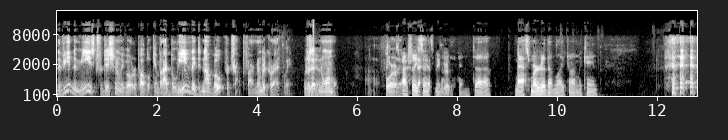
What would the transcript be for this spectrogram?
the Vietnamese traditionally vote Republican, but I believe they did not vote for Trump, if I remember correctly, which is Yeah. abnormal uh, for especially that since you ethnic know, group. he didn't uh, mass murder them like John McCain.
